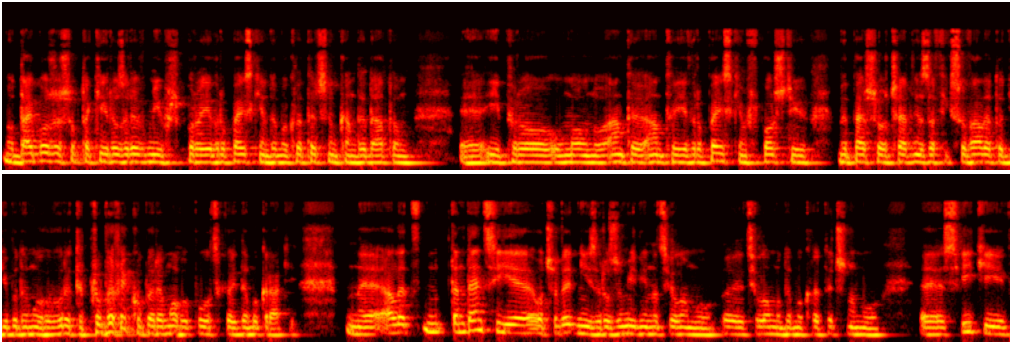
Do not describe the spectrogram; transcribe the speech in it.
Ну, дай Боже, щоб такий розрив між проєвропейським демократичним кандидатом е, і про умовно анти, антиєвропейським в Польщі ми 1 червня зафіксували. Тоді будемо говорити про велику перемогу польської демократії. Е, Але тенденції очевидні і зрозумілі на цілому, е, цілому демократичному світі.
